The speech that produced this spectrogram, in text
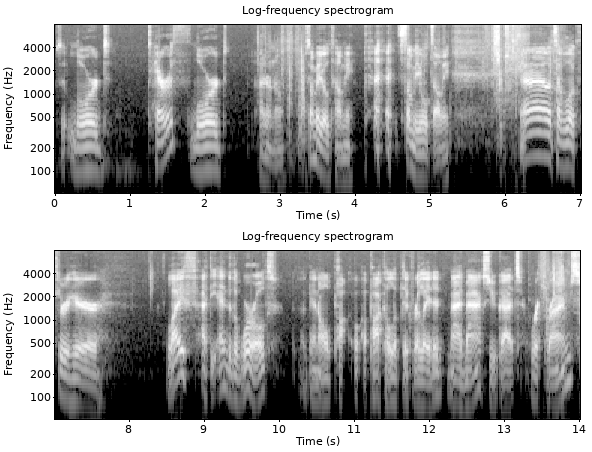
is it Lord Terith? Lord, I don't know. Somebody will tell me. Somebody will tell me. Uh, let's have a look through here. Life at the End of the World. Again, all apocalyptic related. Mad Max, you've got Rick Grimes.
